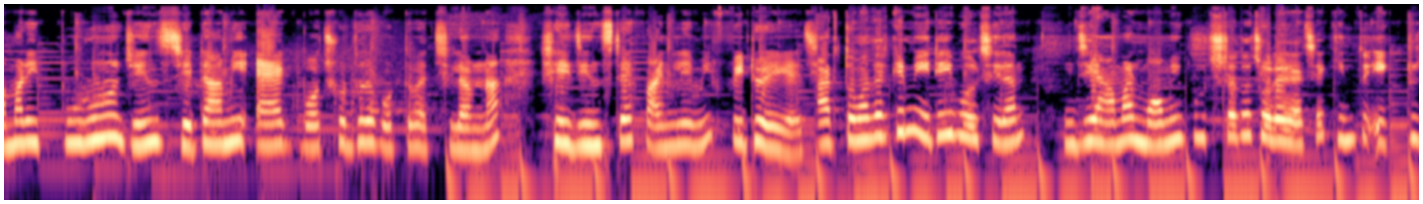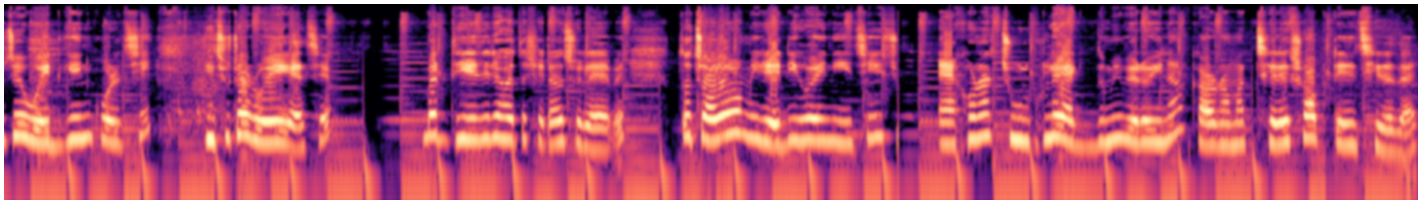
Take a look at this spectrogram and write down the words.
আমার এই পুরনো জিন্স যেটা আমি এক বছর ধরে পরতে পারছিলাম না, সেই জিন্সটায় ফাইনালি আমি ফিট হয়ে গেছি। আর তোমাদেরকে আমি এটাই বলছিলাম যে আমার মমি পুচটা তো চলে গেছে, কিন্তু একটু যে ওয়েট গেইন করেছি, কিছুটা রয়ে গেছে। বাট ধীরে ধীরে হয়তো সেটাও চলে যাবে। তো চলো আমি রেডি হয়ে নিয়েছি। এখন আর চুল খুলে একদমই বেরোই না, কারণ আমার ছেলে সব টেনে ছিঁড়ে দেয়।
